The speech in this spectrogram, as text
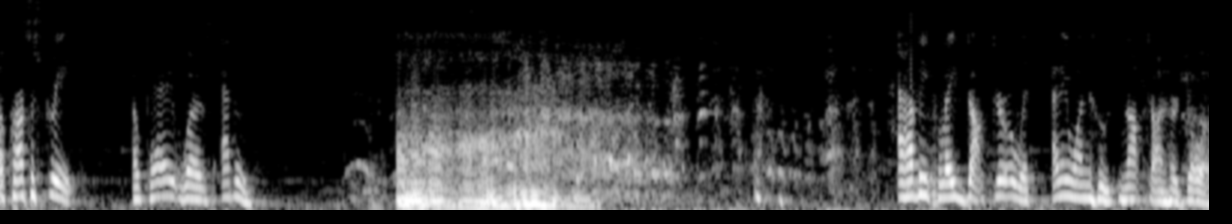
Across the street, okay, was Abby. Abby played doctor with anyone who knocked on her door.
